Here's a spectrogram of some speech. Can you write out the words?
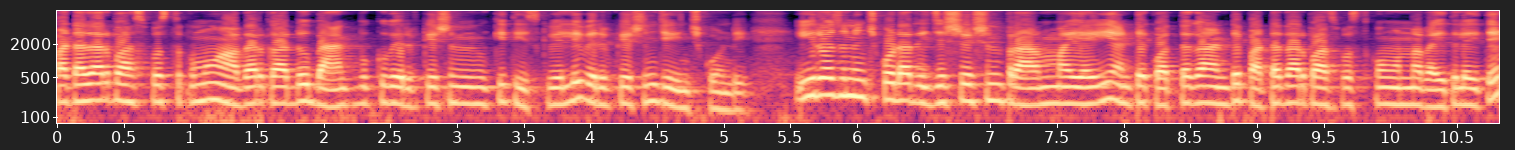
పట్టాదారు పాస్ పుస్తకము ఆధార్ కార్డు బ్యాంక్ బుక్ వెరిఫికేషన్కి తీసుకువెళ్ళి వెరిఫికేషన్ చేయించుకోండి. ఈ రోజు నుంచి కూడా రిజిస్ట్రేషన్ ప్రారంభమయ్యాయి. అంటే కొత్తగా అంటే పట్టాదారు పాస్ పుస్తకం ఉన్న రైతులైతే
